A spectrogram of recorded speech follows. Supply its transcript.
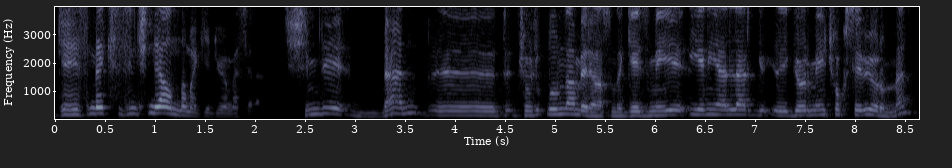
gezmek sizin için ne anlama geliyor mesela? Şimdi ben e, çocukluğumdan beri aslında gezmeyi, yeni yerler görmeyi çok seviyorum ben.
